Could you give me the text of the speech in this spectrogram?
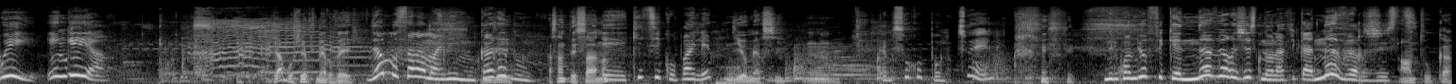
wi ingia Jambo chef Merveille. jambo sana mwalimu karibu Asante sana. eh, kiti iko pale Ndio, merci. Mm. kabisa uko ponctuel nilikwambia ufike 9h juste na unafika 9h juste En tout cas.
